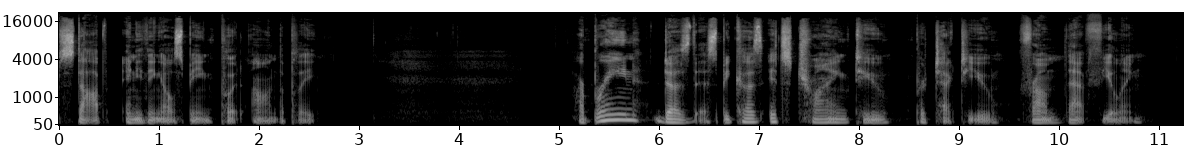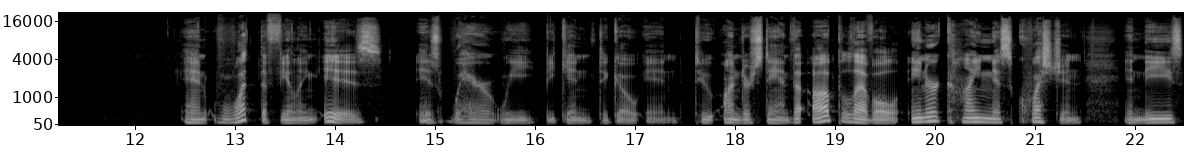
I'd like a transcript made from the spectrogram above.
stop anything else being put on the plate. Our brain does this because it's trying to protect you from that feeling. And what the feeling is, is where we begin to go in to understand the up level inner kindness question in these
